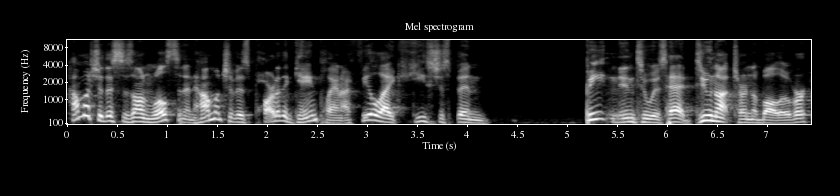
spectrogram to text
how much of this is on Wilson and how much of is part of the game plan. I feel like he's just been beaten into his head. Do not turn the ball over.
